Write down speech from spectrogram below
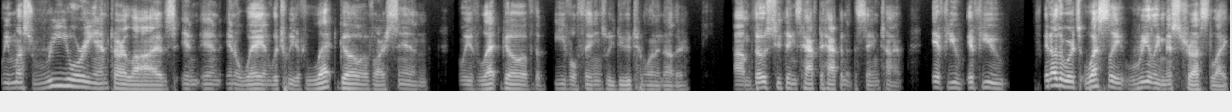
we must reorient our lives in in in a way in which we have let go of our sin we've let go of the evil things we do to one another. Um, those two things have to happen at the same time. If you if you in other words wesley really mistrusts like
